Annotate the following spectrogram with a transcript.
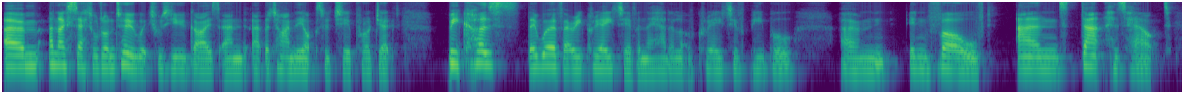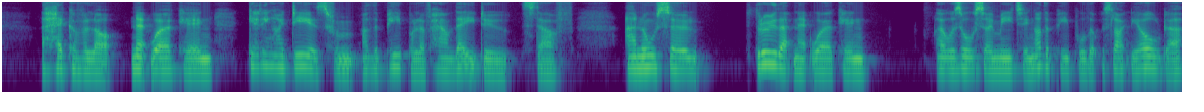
Um, and I settled on two, which was you guys and at the time the Oxfordshire Project, because they were very creative and they had a lot of creative people um, involved. And that has helped a heck of a lot. Networking, getting ideas from other people of how they do stuff. And also through that networking, I was also meeting other people that were slightly older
